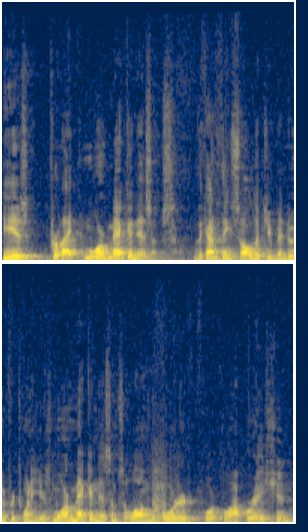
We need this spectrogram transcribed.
Is provide more mechanisms, the kind of things, Saul, that you've been doing for 20 years, more mechanisms along the border for cooperation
